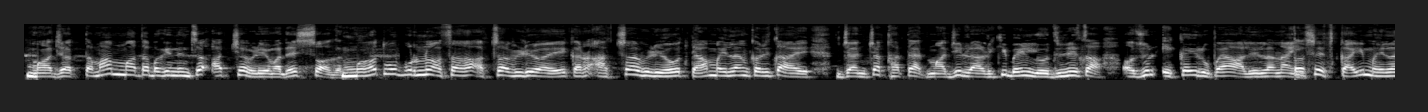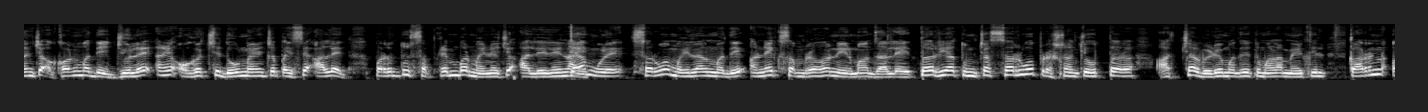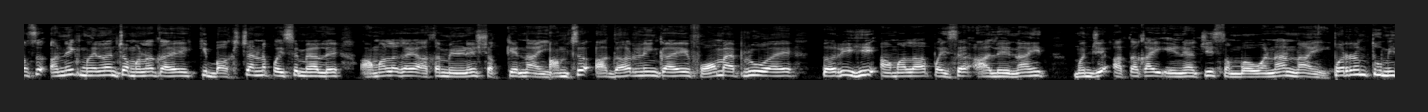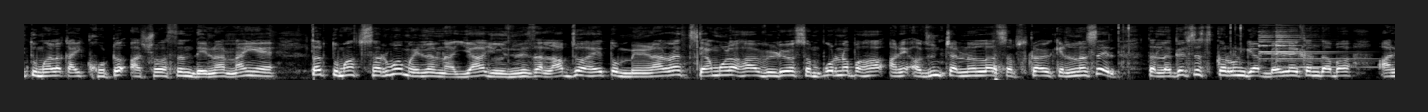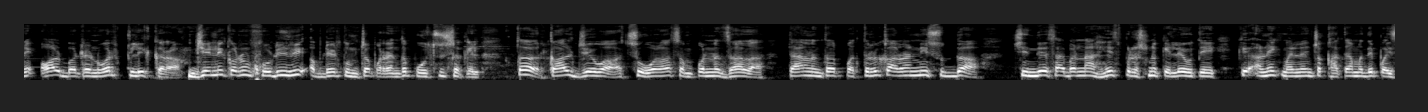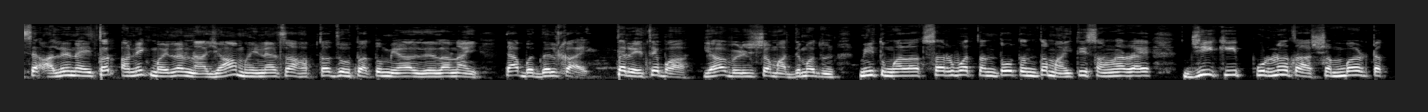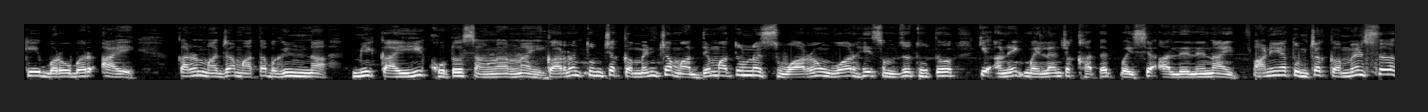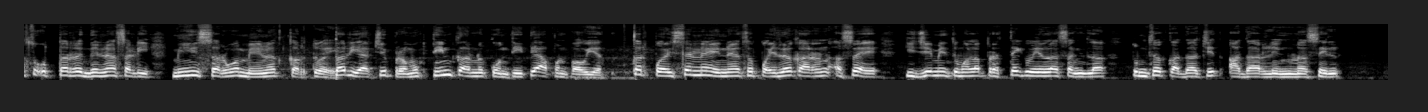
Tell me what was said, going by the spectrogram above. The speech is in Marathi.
माझ्या तमाम माता भगिनींचं आजच्या व्हिडिओमध्ये स्वागत. महत्त्वपूर्ण असा हा आजचा व्हिडिओ आहे कारण आजचा व्हिडिओ त्या महिलांकरिता आहे ज्यांच्या खात्यात माझी लाडकी बहीण योजनेचा अजून एकही रुपया आलेला नाही. तसेच काही महिलांच्या अकाउंटमध्ये जुलै आणि ऑगस्टचे दोन महिन्याचे पैसे आलेत परंतु सप्टेंबर महिन्याचे आलेले नाही. त्यामुळे सर्व महिलांमध्ये अनेक संग्रह निर्माण झाले तर या तुमच्या सर्व प्रश्नांचे उत्तर आजच्या व्हिडिओमध्ये तुम्हाला मिळतील. कारण असं अनेक महिलांच्या मनात आहे की बाकीच्यांना पैसे मिळाले. आम्हाला काय आता मिळणे शक्य नाही. आमचं आधार लिंक आहे फॉर्म अप्रूव्ह आहे. तरीही आम्हाला पैसे आले नाहीत म्हणजे आता काही येण्याची संभावना नाही. परंतु मी तुम्हाला काही खोटं आश्वासन देणार नाही आहे तर तुम्हा सर्व महिलांना या योजनेचा लाभ जो आहे तो मिळणारच. त्यामुळं हा व्हिडिओ संपूर्ण पहा आणि अजून चॅनलला सबस्क्राईब केलं नसेल तर लगेचच करून घ्या बेल ऐकन दाबा आणि ऑल बटनवर क्लिक करा. जेणेकरून पुढीलही अपडेट तुमच्यापर्यंत पोहोचू शकेल. तर काल जेव्हा सोहळा संपन्न झाला त्यानंतर पत्रकारांनी सुद्धा शिंदे साहेबांना हेच प्रश्न केले होते की अनेक महिलांच्या खात्यामध्ये पैसे आले नाही तर अनेक महिलांना या महिन्याचा हप्ता जो होता तो मिळालेला नाही. त्याबद्दल काय? तर येथे पहा ह्या व्हिडिओच्या माध्यमातून मी तुम्हाला सर्व तंतोतंत माहिती सांगणार आहे जी की पूर्णतः शंभर टक्के बरोबर आहे. कारण माझ्या माता भगिनींना मी काहीही खोटं सांगणार नाही. कारण तुमच्या कमेंटच्या माध्यमातूनच वारंवार हे समजत होतं की अनेक महिलांच्या खात्यात पैसे आलेले नाहीत. आणि या तुमच्या कमेंट्सलाच उत्तर देण्यासाठी मी ही सर्व मेहनत करतोय. तर याची प्रमुख तीन कारणं कोणती ते आपण पाहूयात. तर पैसे न येण्याचं पहिलं कारण असं आहे की जे मी तुम्हाला प्रत्येक वेळेला सांगितलं तुमचं कदाचित आधार लिंक नसेल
